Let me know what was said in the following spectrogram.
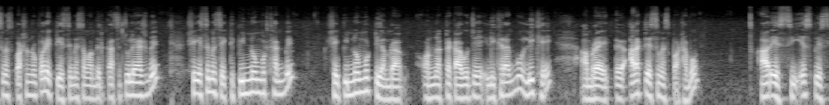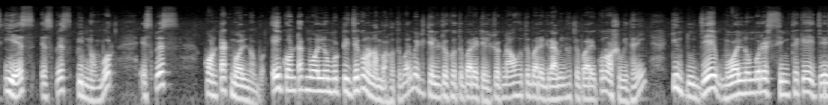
এস এম এস পাঠানোর পর একটি এস এম এস আমাদের কাছে চলে আসবে। সেই এস এম এস একটি পিন নম্বর থাকবে। সেই পিন নম্বরটি আমরা অন্য একটা কাগজে লিখে রাখব। লিখে আমরা আরেকটা এস এম এস পাঠাবো। আর S C space E S space pin number space contact mobile number এই কন্ট্যাক্ট মোবাইল নম্বরটি যে কোনো নাম্বার হতে পারবে। এটি টেলিটক হতে পারে টেলিটক নাও হতে পারে, গ্রামীণ হতে পারে, কোনো অসুবিধা নেই। কিন্তু যে মোবাইল নম্বরের সিম থেকে, যে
